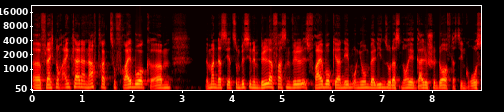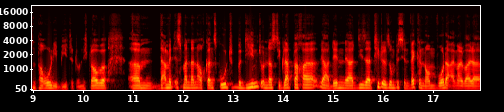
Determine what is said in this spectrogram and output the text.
Äh, vielleicht noch ein kleiner Nachtrag zu Freiburg. Ähm, wenn man das jetzt so ein bisschen in Bilder fassen will, ist Freiburg ja neben Union Berlin so das neue gallische Dorf, das den großen Paroli bietet. Und ich glaube, ähm, damit ist man dann auch ganz gut bedient und dass die Gladbacher, ja, denen ja dieser Titel so ein bisschen weggenommen wurde, einmal weil er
